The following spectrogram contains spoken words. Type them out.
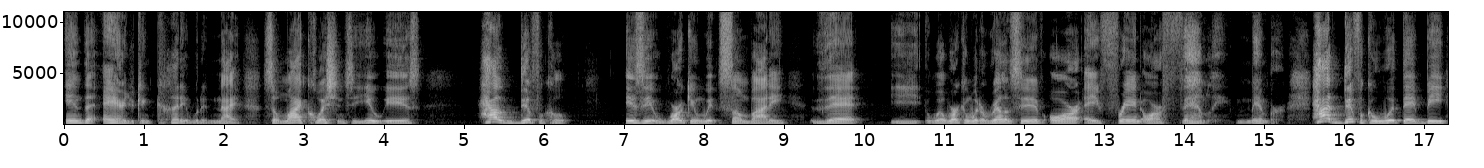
in the air. You can cut it with a knife. So my question to you is, how difficult is it working with somebody that you, well working with a relative or a friend or a family member? How difficult would that be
